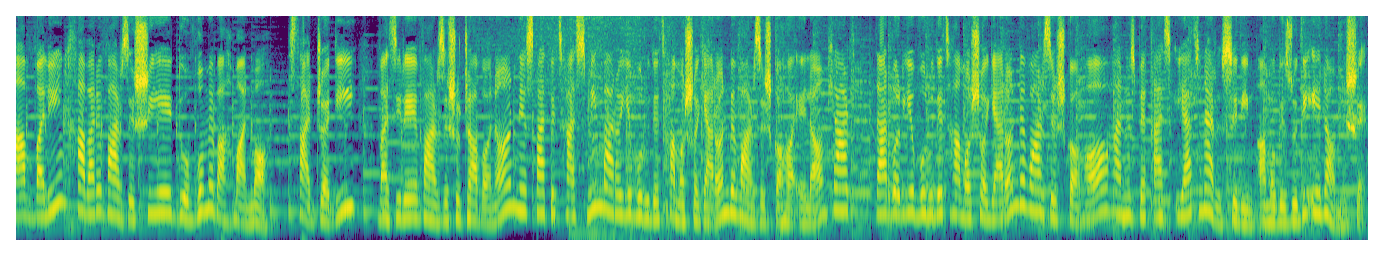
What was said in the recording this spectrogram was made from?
اولین خبر ورزشی دوم بهمن ماه. سجادی وزیر ورزش و جوانان نسبت به تصمیم برای ورود تماشاگران به ورزشگاه ها اعلام کرد. درباره ورود تماشاگران به ورزشگاه ها هنوز به قطعیت نرسیدیم اما به زودی اعلام میشه.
